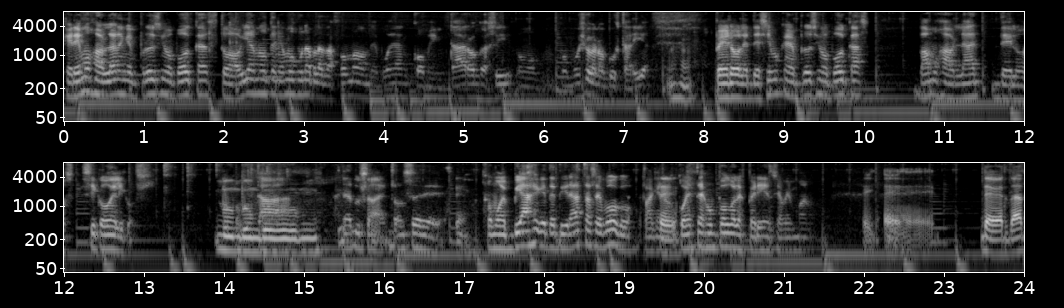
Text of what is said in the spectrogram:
queremos hablar en el próximo podcast. Todavía no tenemos una plataforma donde puedan comentar o algo así, como por mucho que nos gustaría. Pero les decimos que en el próximo podcast vamos a hablar de los psicodélicos. Boom, boom, boom. Ya tú sabes, entonces, como el viaje que te tiraste hace poco, para que nos cuentes un poco la experiencia, mi hermano. Eh, de verdad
